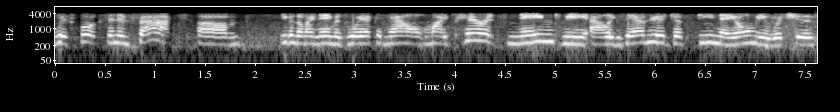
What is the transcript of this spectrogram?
with books. And in fact. Um, even though my name is Wayaka now, my parents named me Alexandria Justine Naomi, which is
